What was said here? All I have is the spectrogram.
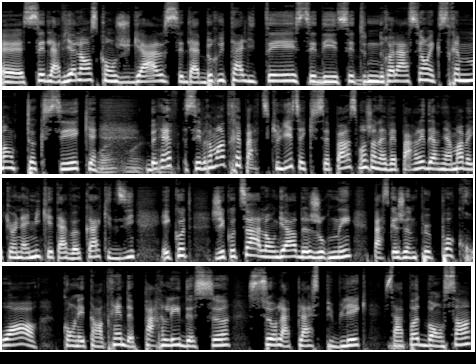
Euh, c'est de la violence conjugale, c'est de la brutalité, c'est des c'est une relation extrêmement toxique. Bref, c'est vraiment très particulier ce qui se passe. Moi, j'en avais parlé dernièrement avec un ami qui est avocat qui dit "Écoute, j'écoute ça à longueur de journée parce que je ne peux pas croire qu'on est en train de parler de ça sur la place publique. Ça n'a pas de bon sens."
